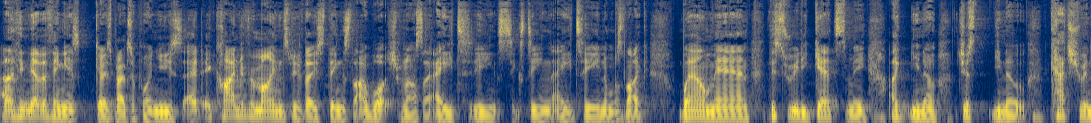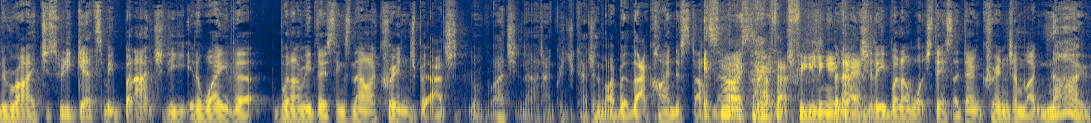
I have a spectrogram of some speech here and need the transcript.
And I think the other thing is goes back to a point you said. It kind of reminds me of those things that I watched when I was like 18, 16, 18, and was like, well, man, this really gets me. I, you know, just you know, catch you in the ride, just really gets me. But actually, in a way that when I read those things now, I cringe. But actually, actually, no, I don't cringe. Catcher in the Rye, but that kind of stuff. It's now nice I to have that feeling But again. actually, when I watch this, I don't cringe. I'm like, no,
